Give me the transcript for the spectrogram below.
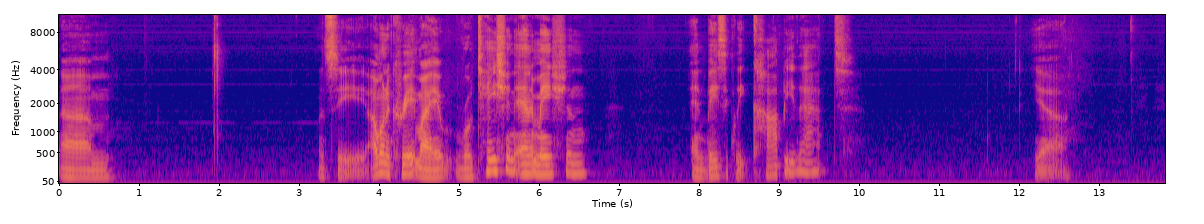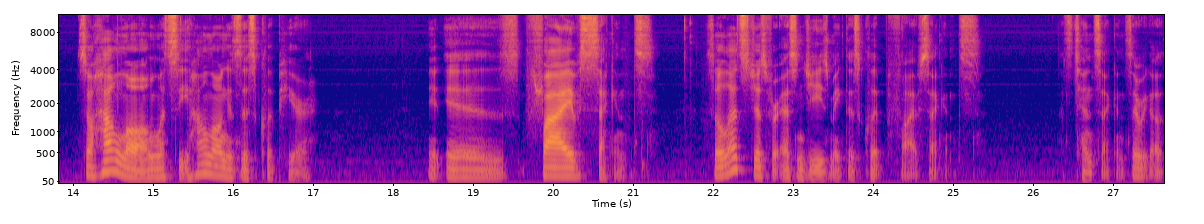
Um, let's see. I want to create my rotation animation and basically copy that. Yeah. So how long, let's see, how long is this clip here? It is five seconds. So let's just for S and G's make this clip five seconds. That's 10 seconds. There we go.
